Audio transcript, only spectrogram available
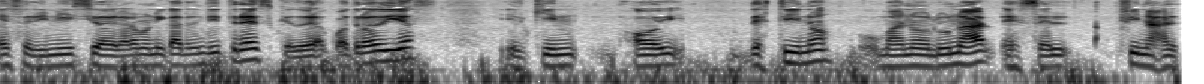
es el inicio de la armónica 33, que dura cuatro días, y el Kin hoy destino humano lunar es el final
